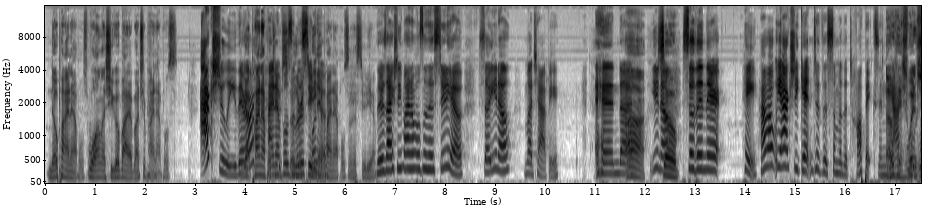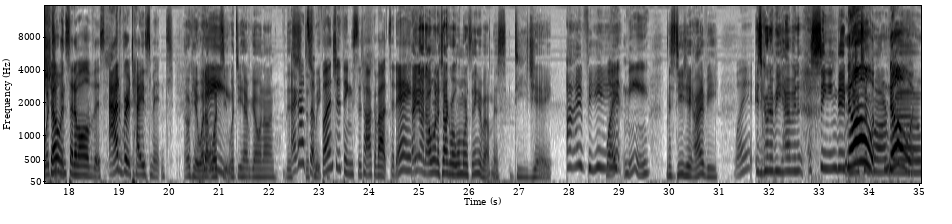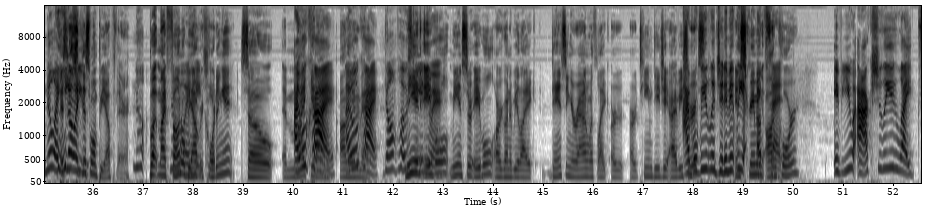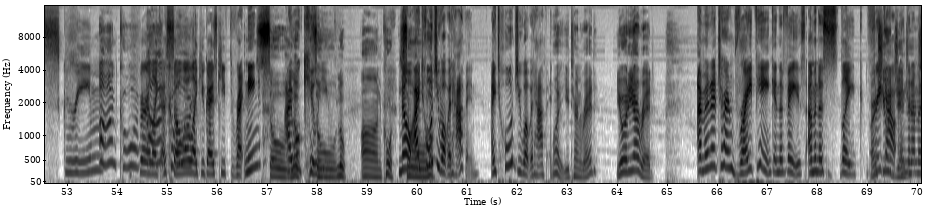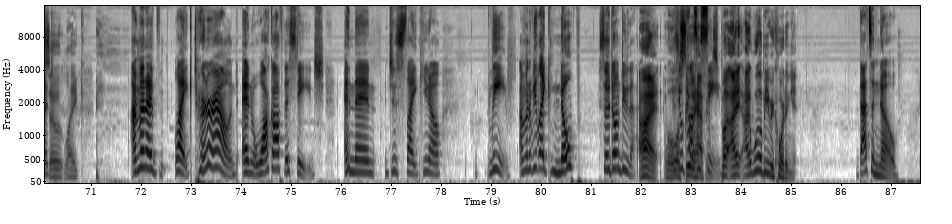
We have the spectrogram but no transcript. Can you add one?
No pineapples. Well, unless you go buy a bunch of pineapples. Actually, there are pineapple juice, pineapples so in there the is plenty studio. of pineapples in the studio. There's actually pineapples in the studio, so you know, much happy. And uh, Ah, you know, so- so, then there. Hey, how about we actually get into the some of the topics in the Okay, actual what- show instead of all of this advertisement? Okay, what uh, what do Hey. you, what do you have going on this I got this a week? bunch of things to talk about today. Hang on, I want to talk about one more thing about Miss DJ Ivy. What? Me? Miss DJ Ivy What? is going to be having a singing debut No, tomorrow. no, no, I hate it. It's hate not like you. this won't be up there, No. but my phone No, will be I out hate you. recording it, so it I will cry. On, on I will internet. cry. Don't post Me and anywhere. Abel, me and Sir Abel are going to be like dancing around with like our our team DJ Ivy shirts I will be legitimately and screaming upset. encore, If you actually like scream encore for like a solo, like you guys keep threatening, solo. I will kill you. Solo, encore. no, I solo. told you what would happen. I told you what would happen. What? You turn red? You already are red. I'm gonna turn bright pink in the face. I'm gonna s- like Aren't freak out, ginger? and then I'm gonna so like, I'm gonna like turn around and walk off the stage, and then just like you know leave. I'm gonna be like, nope. So don't do that. All right. Well, we'll see what happens. But I I will be recording it. That's a no.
